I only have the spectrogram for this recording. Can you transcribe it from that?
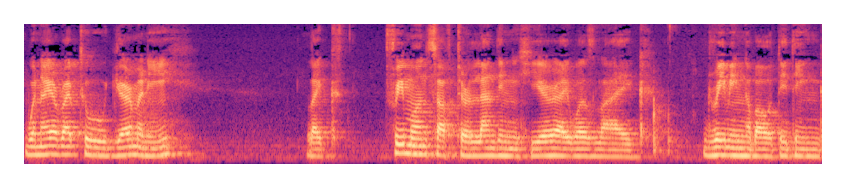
when I arrived to Germany, like three months after landing here, I was like dreaming about eating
